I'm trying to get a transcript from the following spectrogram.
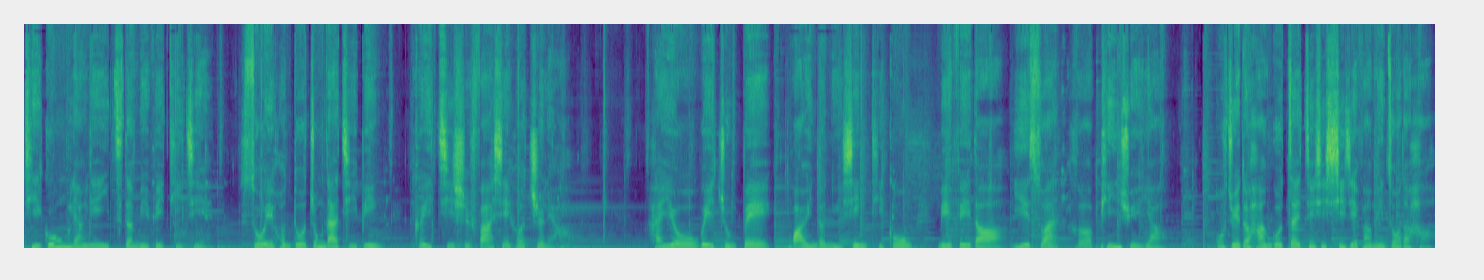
提供两年一次的免费体检，所以很多重大疾病可以及时发现和治疗。还有为准备怀孕的女性提供免费的叶酸和贫血药。我觉得韩国在这些细节方面做得好，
